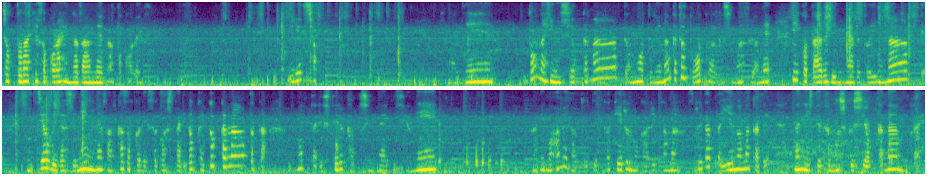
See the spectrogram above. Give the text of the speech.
ちょっとだけそこら辺が残念なところです。よいしょ。ね。どんな日にしようかなーって思うとね、なんかちょっとワクワクしますよね。いいことある日になるといいなーって。日曜日だしね、皆さん家族で過ごしたり、どっか行こうかなとか思ったりしてるかもしれないですよね。あでも雨だと出かけるのがあれかな。それだったら家の中で何して楽しくしようかな、みたいな。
